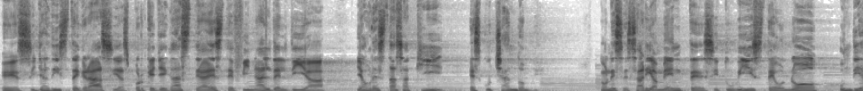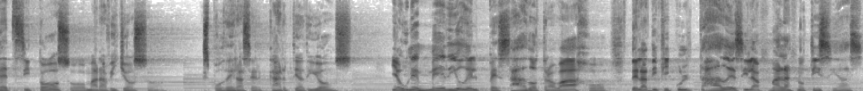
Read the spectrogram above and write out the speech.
Es si ya diste gracias porque llegaste a este final del día y ahora estás aquí escuchándome. No necesariamente si tuviste o no un día exitoso o maravilloso. Es poder acercarte a Dios y aún en medio del pesado trabajo, de las dificultades y las malas noticias,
